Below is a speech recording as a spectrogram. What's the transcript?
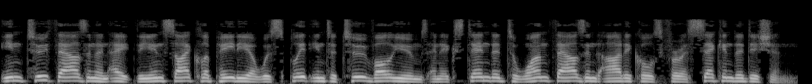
In 2008 the encyclopedia was split into two volumes and extended to 1,000 articles for a second edition.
